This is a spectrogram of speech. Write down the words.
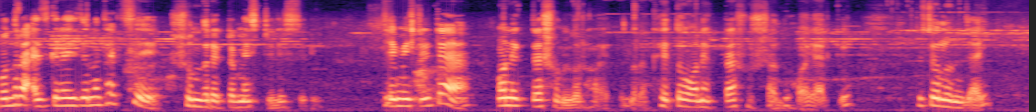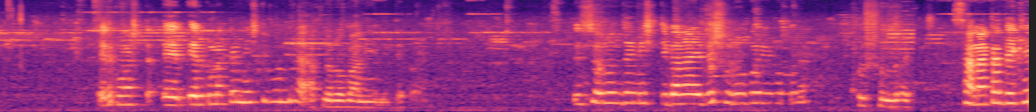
বন্ধুরা, আজকের এই জন্য থাকছে সুন্দর একটা মিষ্টি রেসিপি। যে মিষ্টিটা অনেকটা সুন্দর হয় বন্ধুরা, খেতেও অনেকটা সুস্বাদু হয় আর কি তো চলুন যাই। এরকম একটা এরকম একটা মিষ্টি বন্ধুরা আপনারাও বানিয়ে নিতে পারেন। তো চলুন যাই মিষ্টি বানানোটা শুরু করি বন্ধুরা। খুব সুন্দর ছানাটা দেখে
